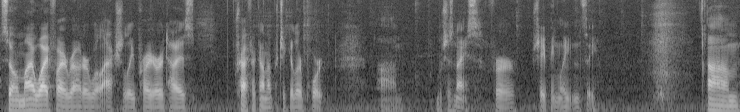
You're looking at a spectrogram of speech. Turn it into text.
So my Wi-Fi router will actually prioritize traffic on a particular port, um, which is nice for shaping latency. Um,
